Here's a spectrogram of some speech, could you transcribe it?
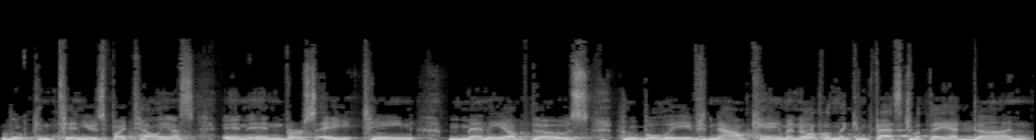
Luke continues by telling us in, in verse 18 many of those who believed now came and openly confessed what they had done.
